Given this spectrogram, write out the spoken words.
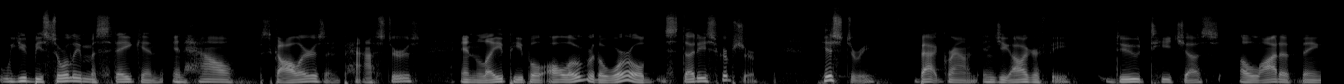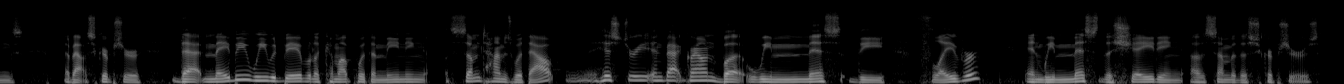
you'd be sorely mistaken in how scholars and pastors and lay people all over the world study Scripture. History, background, and geography do teach us a lot of things about Scripture that maybe we would be able to come up with a meaning sometimes without history and background, but we miss the flavor and we miss the shading of some of the Scriptures.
